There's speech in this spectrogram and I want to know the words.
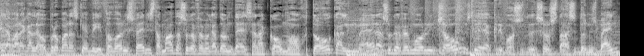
Έλα, παρακαλώ. Προπαρασκευή. Θοδωρής Φέρη, σταμάτα στο καφέ με 104,8. Καλημέρα στο καφέ Morning Show. Είστε ακριβώς σωστά συντονισμένοι.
